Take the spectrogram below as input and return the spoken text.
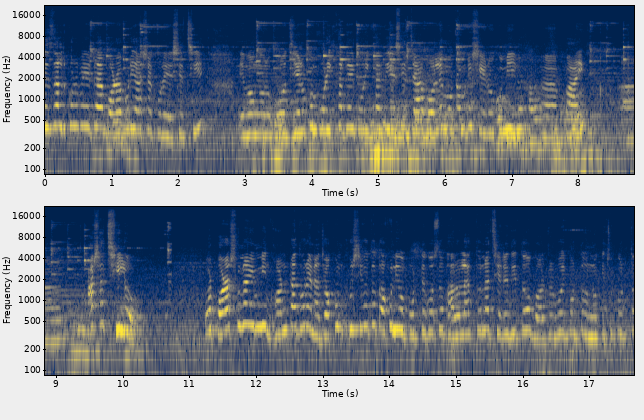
রেজাল্ট করবে এটা বরাবরই আশা করে এসেছি। এবং ও যেরকম পরীক্ষা দেয় পরীক্ষা দিয়ে সে যা বলে মোটামুটি সেরকমই পাই আশা ছিল। ওর পড়াশোনা এমনি ঘণ্টা ধরে না যখন খুশি হতো তখনই ও পড়তে বসতো ভালো লাগতো না ছেড়ে দিত গল্পের বই পড়তো অন্য কিছু করতো।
